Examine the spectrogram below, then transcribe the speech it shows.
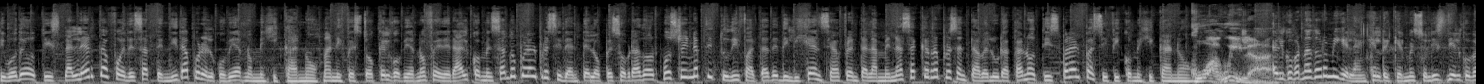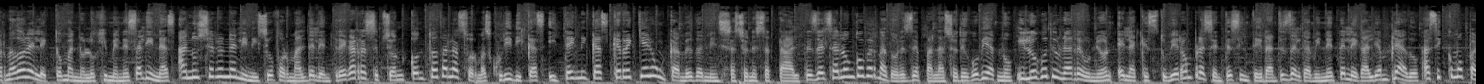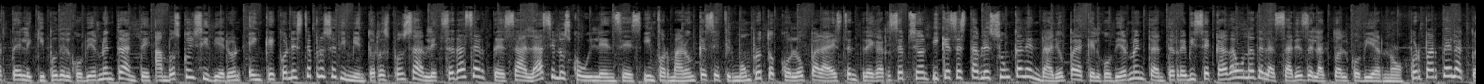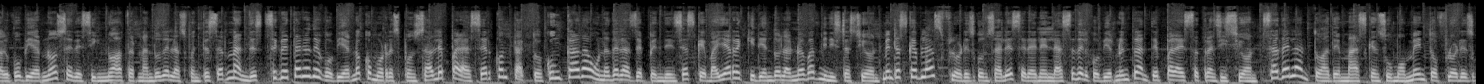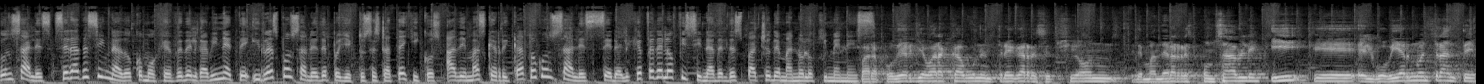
de Otis, la alerta fue desatendida por el gobierno mexicano. Manifestó que el gobierno federal, comenzando por el presidente López Obrador, mostró ineptitud y falta de diligencia frente a la amenaza que representaba el huracán Otis para el Pacífico mexicano. Coahuila. El gobernador Miguel Ángel Riquelme Solís y el gobernador electo Manolo Jiménez Salinas anunciaron el inicio formal de la entrega-recepción con todas las formas jurídicas y técnicas que requiere un cambio de administración estatal, desde el Salón Gobernadores de Palacio de Gobierno y luego de una reunión en la que estuvieron presentes integrantes del gabinete legal y ampliado, así como parte del equipo del gobierno entrante, ambos coincidieron en que con este procedimiento responsable se da certeza a las y los coahuilenses. Informaron que se firmó un protocolo para esta entrega-recepción y que se estableció un calendario para que el gobierno entrante revise cada una de las áreas del actual gobierno. Por parte del actual gobierno se designó a Fernando de las Fuentes Hernández, secretario de gobierno, como responsable para hacer contacto con cada una de las dependencias que vaya requiriendo la nueva administración, mientras que Blas Flores González será el enlace del gobierno entrante para esta transición. Se adelantó además que en su momento Flores González será designado como jefe del gabinete y responsable de proyectos estratégicos, además que Ricardo González será el jefe de la oficina del despacho de Manolo Jiménez. Para poder llevar a cabo una entrega-recepción de manera responsable y que el gobierno entrante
